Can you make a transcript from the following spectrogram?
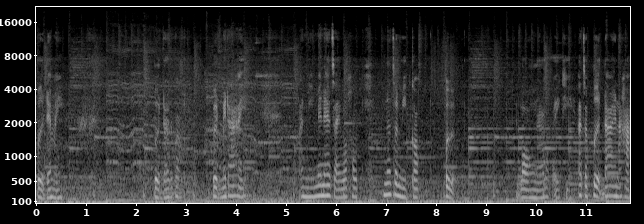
เปิดได้ไหม เปิดได้หรือเปล่า เปิดไม่ได้ อันนี้ไม่แน่ใจว่าเขาน่าจะมีก๊อกเปิดลองนะบอกอีกที อาจจะเปิดได้นะคะ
